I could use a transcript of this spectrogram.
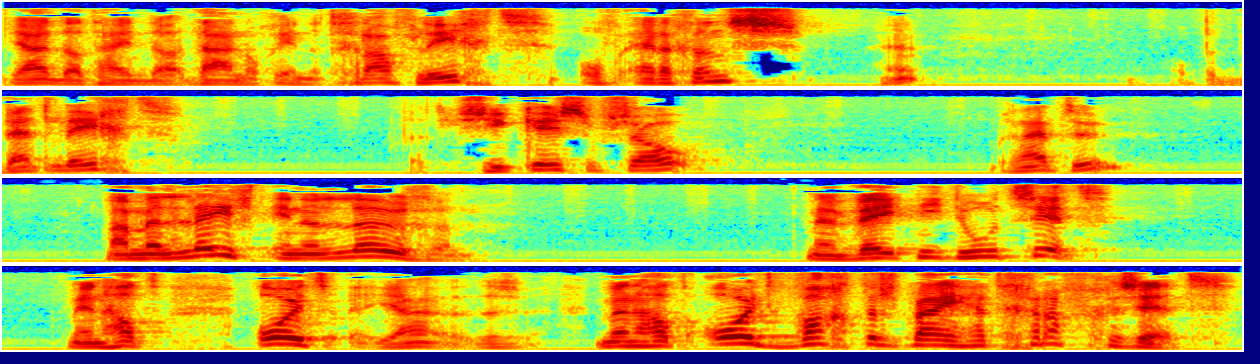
ja, dat hij da, daar nog in het graf ligt, of ergens, hè, op het bed ligt. Dat hij ziek is of zo. Begrijpt u? Maar men leeft in een leugen. Men weet niet hoe het zit. Men had ooit, ja, dus, men had ooit wachters bij het graf gezet.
